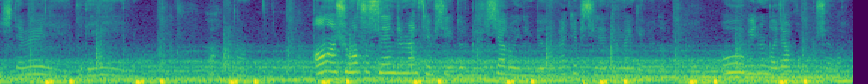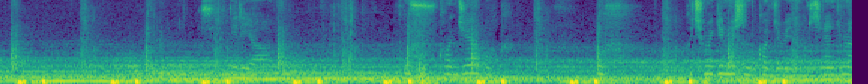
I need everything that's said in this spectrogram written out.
İşte böyle gidelim. Hah tamam. Aman şu masa Slenderman temsili dur bilgisayar oynayayım diyordum ben hep Slenderman geliyordu. Oo birinin bacağı kopmuş ya lan. Siktir ya. Uf kancaya bak. Uf. Kıçıma girmesin bu kanca benim. Slenderman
